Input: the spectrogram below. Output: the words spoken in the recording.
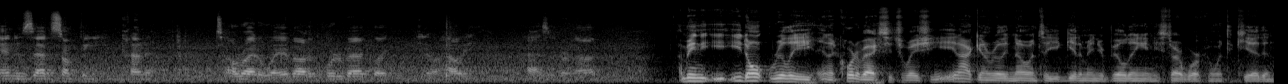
and is that something you kind of tell right away about a quarterback, like, you know, how he has it or not? I mean, you, don't really, in a quarterback situation, you're not going to really know until you get him in your building and you start working with the kid and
